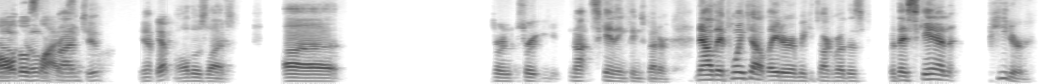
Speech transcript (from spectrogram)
All those Nova lives. Prime too. Yep. Yep. All those lives. Uh, for for not scanning things better. Now they point out later, and we can talk about this, but they scan Peter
